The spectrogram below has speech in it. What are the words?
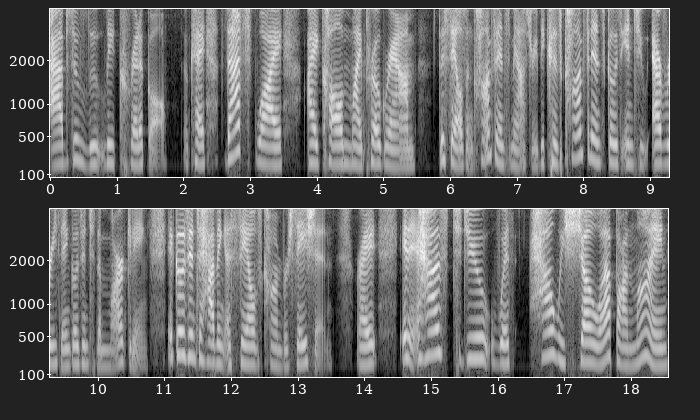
absolutely critical. Okay, that's why I call my program the sales and confidence mastery because confidence goes into everything, goes into the marketing. It goes into having a sales conversation, right? And it has to do with how we show up online,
